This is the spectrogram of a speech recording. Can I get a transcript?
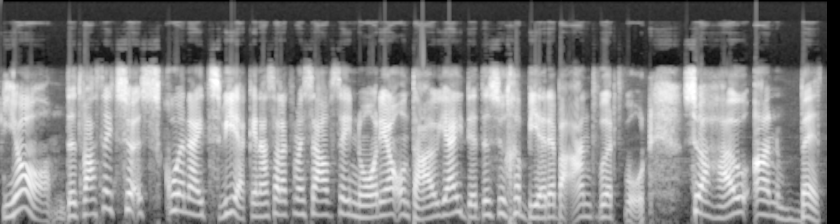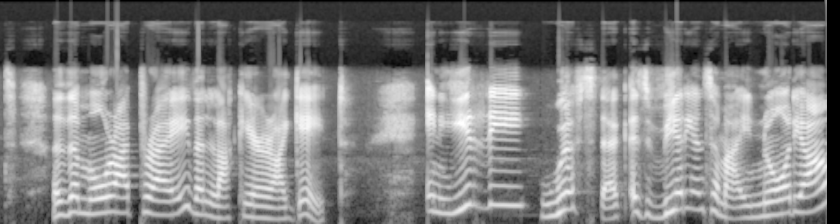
Ja, dit was net so 'n skoonheidsweek en dan sal ek vir myself sê Nadia, onthou jy, dit is hoe gebede beantwoord word. So hou aan bid. The more I pray, the luckier I get. En hierdie hoofstuk is weer eens in my Nadia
